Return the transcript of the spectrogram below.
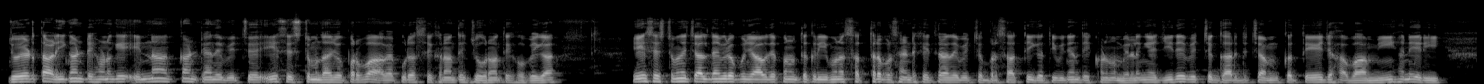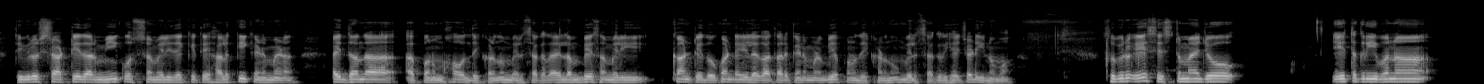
ਜੋ ਇਹ 48 ਘੰਟੇ ਹੋਣਗੇ, ਇਹਨਾਂ ਘੰਟਿਆਂ ਦੇ ਵਿੱਚ ਇਹ ਸਿਸਟਮ ਦਾ ਜੋ ਪ੍ਰਭਾਵ ਹੈ, ਪੂਰਾ ਸਿਖਰਾਂ ਤੇ ਜ਼ੋਰਾਂ ਤੇ ਹੋਵੇਗਾ। ਇਹ ਸਿਸਟਮ ਦੇ ਚੱਲਦਿਆਂ ਵੀਰੋ, ਪੰਜਾਬ ਦੇ ਆਪਾਂ ਨੂੰ ਤਕਰੀਬਨ 70% ਖੇਤਰਾਂ ਦੇ ਵਿੱਚ ਬਰਸਾਤੀ ਗਤੀਵਿਧੀਆਂ ਦੇਖਣ ਨੂੰ ਮਿਲਣਗੀਆਂ, ਜਿਹਦੇ ਵਿੱਚ ਗਰਜ, ਚਮਕ, ਤੇਜ਼ ਹਵਾ, ਮੀਂਹ, ਹਨੇਰੀ ਤੇ ਵੀਰੋ, ਸਰਾਟੇਦਾਰ ਮੀਂਹ ਕੁਝ ਸਮੇਂ ਲਈ ਤੇ ਕਿਤੇ ਹਲਕੀ ਕਿਣਮਿਣ ਇਦਾਂ ਦਾ ਆਪਾਂ ਨੂੰ ਮਾਹੌਲ ਦੇਖਣ ਨੂੰ ਮਿਲ ਸਕਦਾ ਹੈ। ਲੰਬੇ ਸਮੇਂ ਲਈ ਘੰਟੇ, ਦੋ ਘੰਟੇ ਲਈ ਲਗਾਤਾਰ ਕਿਣਮਿਣ ਵੀ ਆਪਾਂ ਨੂੰ ਦੇਖਣ ਨੂੰ ਮਿਲ ਸਕਦੀ ਹੈ ਝੜੀ ਨੁਮਾ ਸੋ ਵੀਰੋ, ਇਹ ਸਿਸਟਮ ਹੈ ਜੋ ਇਹ ਤਕਰੀਬਨ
